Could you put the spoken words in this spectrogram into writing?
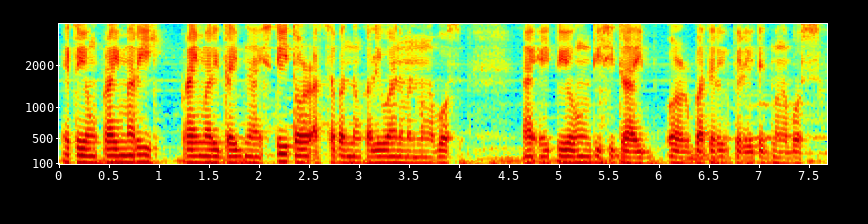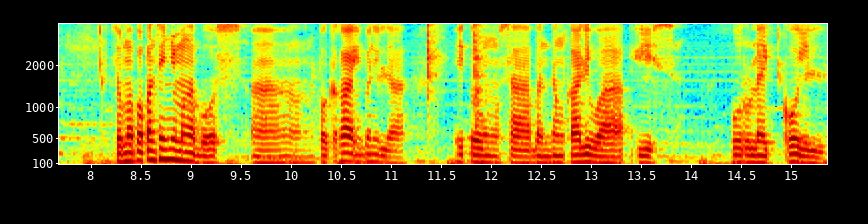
ito yung primary, primary drive na stator at sa bandang kaliwa naman mga boss ay ito yung DC drive or battery operated mga boss. So mapapansin nyo mga boss, ang pagkakaiba nila itong sa bandang kaliwa is puro light coil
